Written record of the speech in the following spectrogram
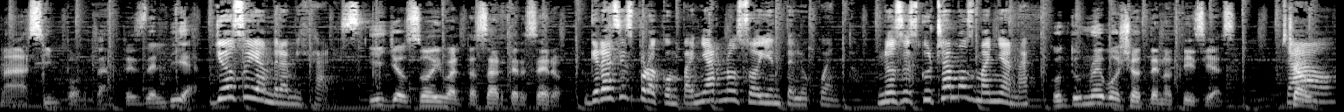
más importantes del día. Yo soy Andrea Mijares. Y yo soy Baltasar Tercero. Gracias por acompañarnos hoy en Te lo Cuento. Nos escuchamos mañana con tu nuevo shot de noticias. Chao.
